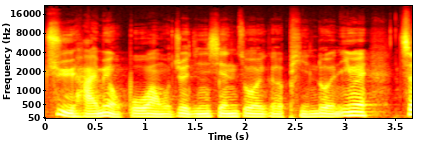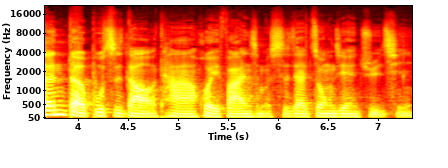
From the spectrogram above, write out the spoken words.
剧还没有播完，我就已经先做一个评论，因为真的不知道它会发生什么事在中间剧情。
